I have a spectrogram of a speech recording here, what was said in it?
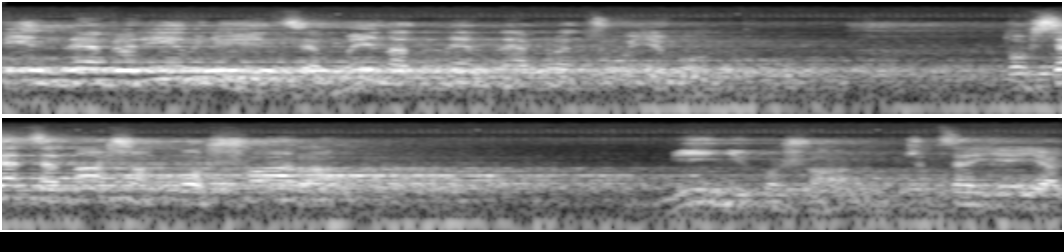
він не вирівнюється, ми над ним не працюємо, то вся ця наша кошара, міні-кошара, чи це є як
